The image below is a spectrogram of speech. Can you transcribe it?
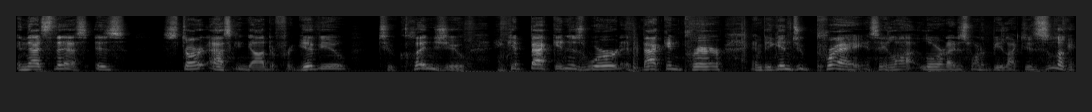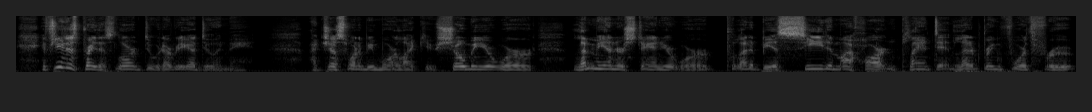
And that's this is Start asking God to forgive you, to cleanse you, and get back in His Word and back in prayer and begin to pray and say, Lord, I just want to be like you. Look, if you just pray this, Lord, do whatever you got to do in me. I just want to be more like you. Show me your Word. Let me understand your Word. Let it be a seed in my heart and plant it and let it bring forth fruit.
